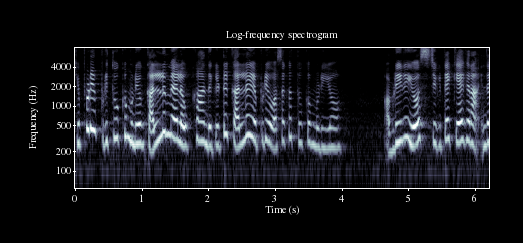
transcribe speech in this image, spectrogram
எப்படி இப்படி தூக்க முடியும்? கல் மேலே உட்காந்துக்கிட்டு கல்லை எப்படி ஒசக்க தூக்க முடியும்? அப்படின்னு யோசிச்சுக்கிட்டே கேட்குறான் இந்த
